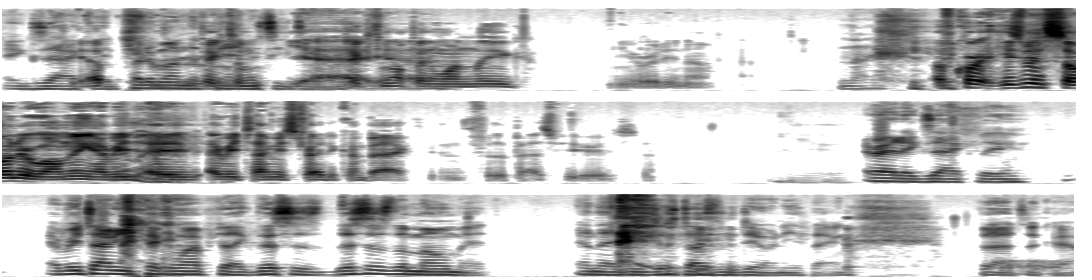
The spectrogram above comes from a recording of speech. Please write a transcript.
Exactly. Yep. Put him on the Picked him- fantasy yeah. team. Picked him up in one league. You already know. Nice. Of course, he's been so underwhelming every every, every time he's tried to come back for the past few years. So. Right, exactly. Every time you pick him up, you're like, "This is this is the moment," and then he just doesn't do anything. But that's okay.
